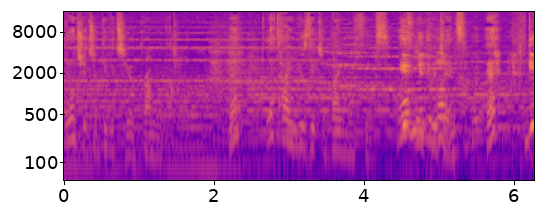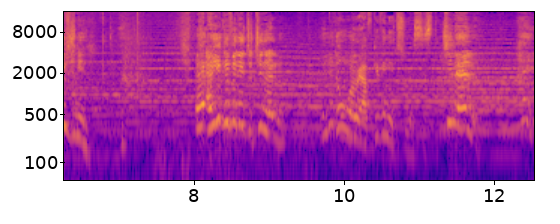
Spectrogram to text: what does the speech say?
I want you to give it to your grandmother. Eh? Let her use it to buy more things. Give More me the money. Eh? Give me. Eh, are you giving it to Chinelo? Don't worry, I've given it to your sister. Chinelo. Hey.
